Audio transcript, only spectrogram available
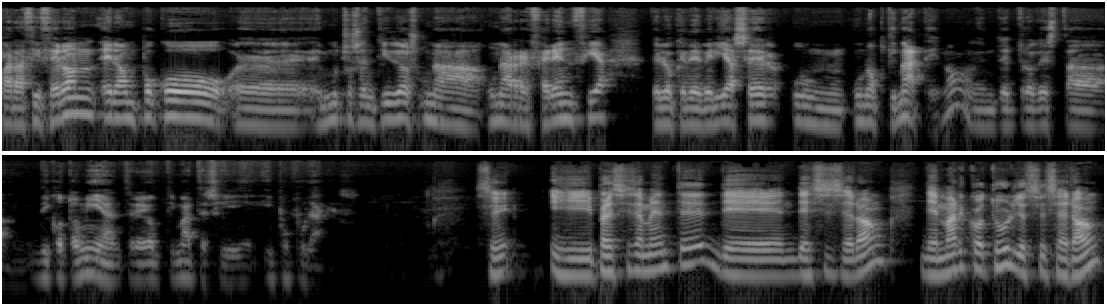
para Cicerón era un poco, eh, en muchos sentidos, una, referencia de lo que debería ser un, optimate, ¿no? Dentro de esta dicotomía entre optimates y, populares. Sí, y precisamente de, Cicerón, de Marco Tulio Cicerón,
